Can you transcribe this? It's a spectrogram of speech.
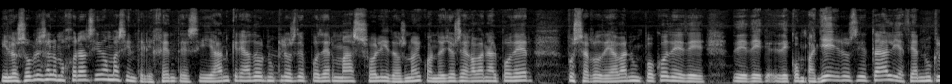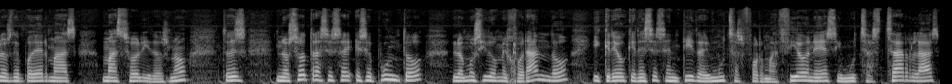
Y los hombres a lo mejor han sido más inteligentes y han creado núcleos de poder más sólidos, ¿no? Y cuando ellos llegaban al poder, pues se rodeaban un poco de, de, de compañeros y tal, y hacían núcleos de poder más, más sólidos. ¿no? Entonces, nosotras ese, ese punto lo hemos ido mejorando y creo que en ese sentido hay muchas formaciones y muchas charlas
